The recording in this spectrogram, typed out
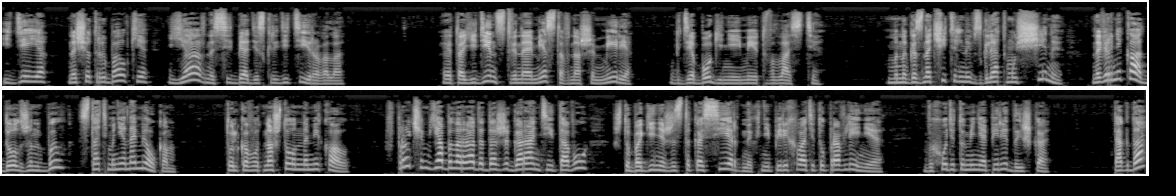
Идея насчет рыбалки явно себя дискредитировала. Это единственное место в нашем мире, где боги не имеют власти. Многозначительный взгляд мужчины наверняка должен был стать мне намеком. Только вот на что он намекал? Впрочем, я была рада даже гарантии того, что богиня жестокосердных не перехватит управление. Выходит, у меня передышка. Тогда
